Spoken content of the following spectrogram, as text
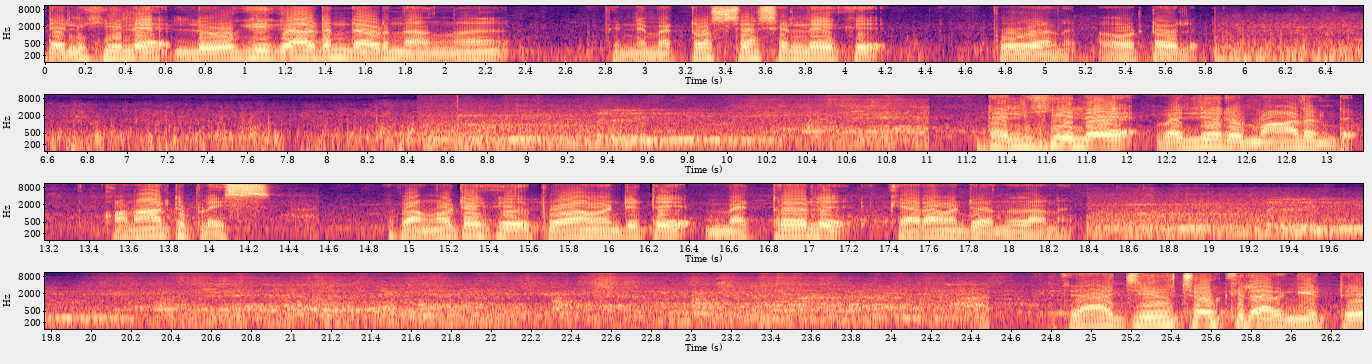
ഡൽഹിയിലെ ലോഗി ഗാർഡന്റെ അവിടെ നിന്ന് അങ്ങ് പിന്നെ മെട്രോ സ്റ്റേഷനിലേക്ക് പോവുകയാണ് ഓട്ടോയിൽ. ഡൽഹിയിലെ വലിയൊരു മാളുണ്ട് കൊണാട്ട് പ്ലേസ്. അപ്പോൾ അങ്ങോട്ടേക്ക് പോകാൻ വേണ്ടിയിട്ട് മെട്രോയിൽ കയറാൻ വേണ്ടി വന്നതാണ്. രാജീവ് ചൗക്കിൽ ഇറങ്ങിയിട്ട്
